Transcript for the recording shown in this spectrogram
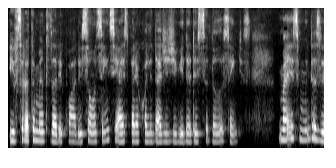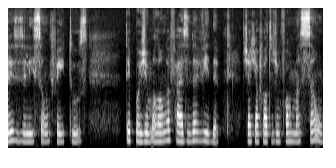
e os tratamentos adequados são essenciais para a qualidade de vida desses adolescentes, mas muitas vezes eles são feitos depois de uma longa fase da vida, já que a falta de informação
